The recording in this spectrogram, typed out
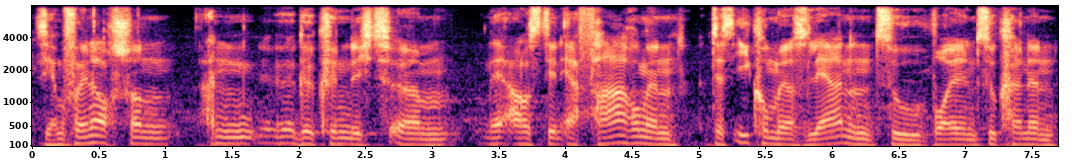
Sie haben vorhin auch schon angekündigt, ähm, aus den Erfahrungen des E-Commerce lernen zu wollen, zu können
